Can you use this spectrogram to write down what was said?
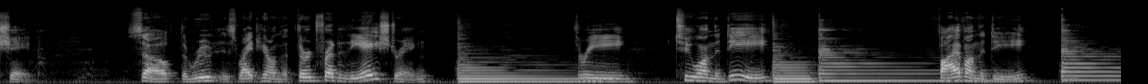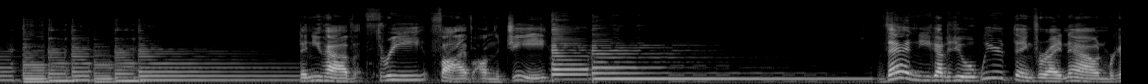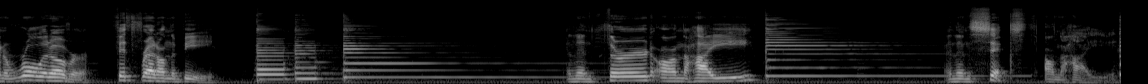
shape. So the root is right here on the third fret of the A string, three, two on the D, five on the D. Then you have three, five on the G. Then you got to do a weird thing for right now, and we're going to roll it over. Fifth fret on the B. And then third on the high E. And then sixth on the high E.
